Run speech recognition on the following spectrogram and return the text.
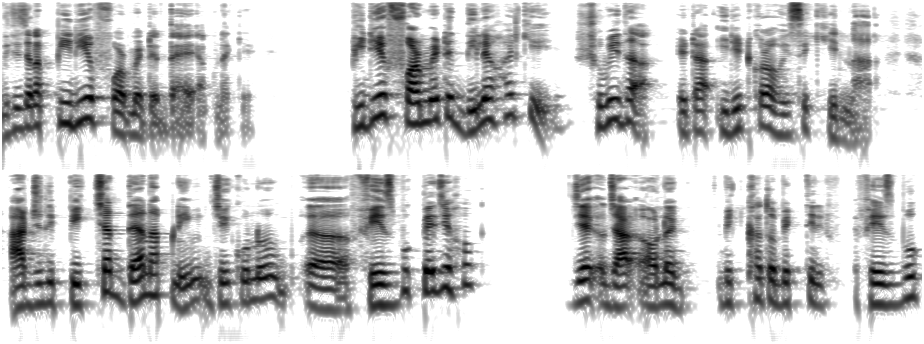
দিচ্ছি যারা পিডিএফ ফরম্যাটে দেয় আপনাকে। পিডিএফ ফরম্যাটে দিলে হয় কি, সুবিধা, এটা এডিট করা হয়েছে কি না? আর যদি পিকচার দেন আপনি, যে কোনো ফেসবুক পেজে হোক, যে, যার অনেক বিখ্যাত ব্যক্তির ফেসবুক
